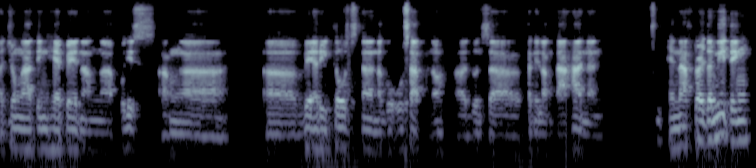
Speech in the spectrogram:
at yung ating hepe ng uh, pulis ang uh, uh, very close na nag-uusap no uh, doon sa kanilang tahanan. And after the meeting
